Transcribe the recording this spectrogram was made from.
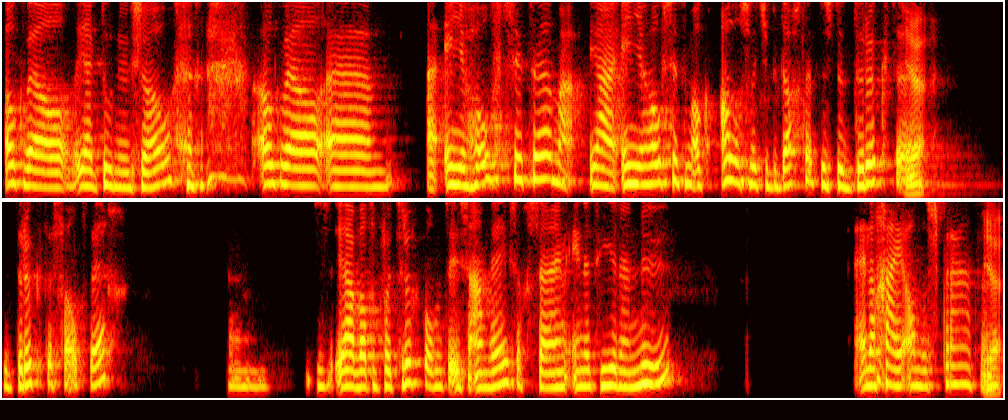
ook wel, ja, ik doe nu zo. ook wel um, in je hoofd zitten, maar ja, in je hoofd zit hem ook alles wat je bedacht hebt. Dus de drukte, ja. de drukte valt weg. Dus ja, wat er voor terugkomt is aanwezig zijn in het hier en nu. En dan ga je anders praten. Ja.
